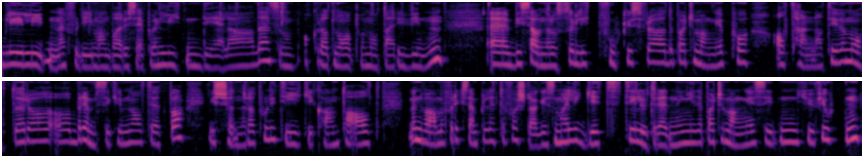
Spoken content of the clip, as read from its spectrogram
blir lidende fordi man bare ser på en liten del av det, som akkurat akkurat nå på en måte er i vinden. Eh, vi savner også litt fokus fra departementet på alternative måter å, å bremse kriminalitet på. Vi skjønner at politiet ikke kan ta alt, men hva med f.eks. For dette forslaget som har ligget til utredning i departementet siden 2014,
